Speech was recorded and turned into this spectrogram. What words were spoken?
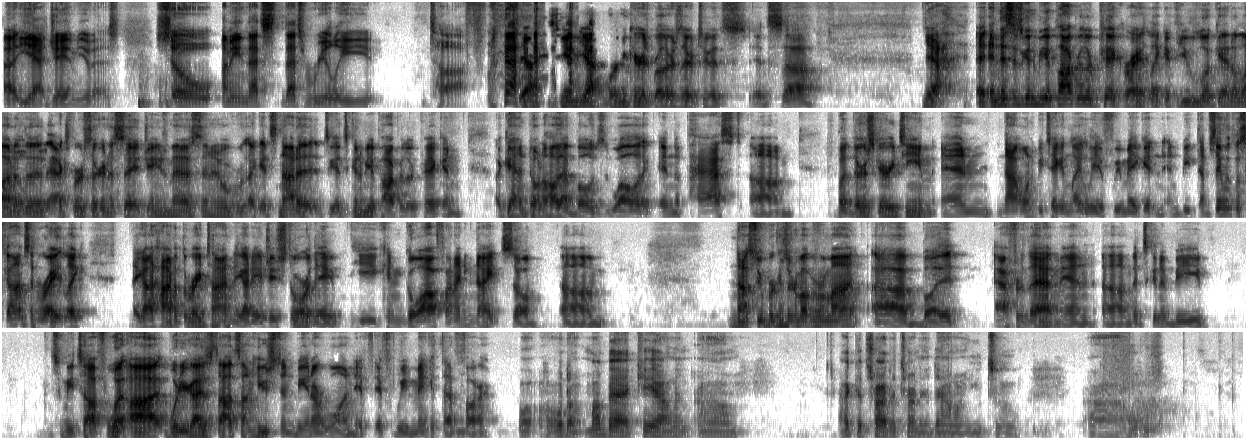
Uh, yeah, JMU is. So, I mean, that's that's really tough. yeah, yeah. Vernon Carey's brother is there too. It's it's uh yeah, and this is going to be a popular pick, right? Like if you look at a lot of the experts, they're going to say James Madison over. Like it's not a, it's, it's going to be a popular pick. And again, don't know how that bodes well in the past. Um, but they're a scary team and not want to be taken lightly if we make it and, and, beat them. Same with Wisconsin, right? Like they got hot at the right time. They got AJ Storr. They he can go off on any night. So um, not super concerned about Vermont, uh, but after that, man, um, it's going to be it's gonna be tough. What uh, what are your guys' thoughts on Houston being our one if if we make it that far? Well, hold on, my bad, K. Allen. Um, I could try to turn it down on YouTube. Um,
